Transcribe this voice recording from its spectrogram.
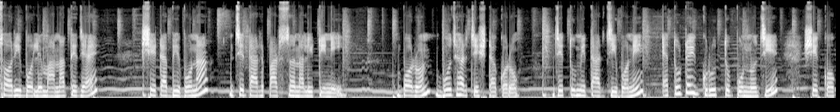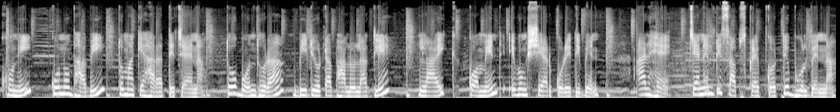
সরি বলে মানাতে যায়, সেটা ভেবো না যে তার পার্সোনালিটি নেই। বরং বোঝার চেষ্টা করো যে তুমি তার জীবনে এতটাই গুরুত্বপূর্ণ যে সে কখনোই কোনোভাবেই তোমাকে হারাতে চায় না। তো বন্ধুরা, ভিডিওটা ভালো লাগলে লাইক, কমেন্ট এবং শেয়ার করে দিবেন। আর হ্যাঁ চ্যানেলটি সাবস্ক্রাইব করতে ভুলবেন না।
